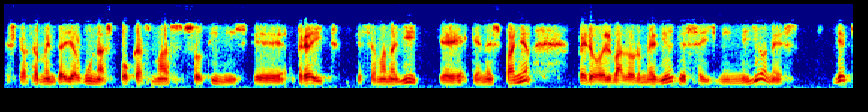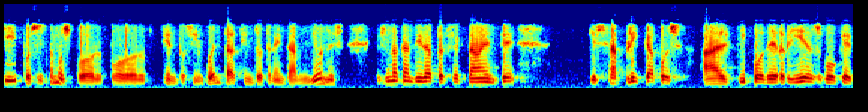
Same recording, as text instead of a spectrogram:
Escasamente hay algunas pocas más socinis que rate, que se llaman allí, que, que en España, pero el valor medio es de 6.000 millones. Y aquí, pues estamos por, por 150, 130 millones. Es una cantidad perfectamente que se aplica pues al tipo de riesgo que,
